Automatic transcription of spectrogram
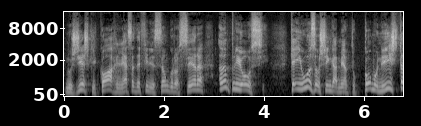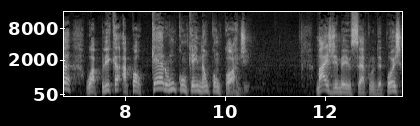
Nos dias que correm, essa definição grosseira ampliou-se. Quem usa o xingamento comunista o aplica a qualquer um com quem não concorde. Mais de meio século depois,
